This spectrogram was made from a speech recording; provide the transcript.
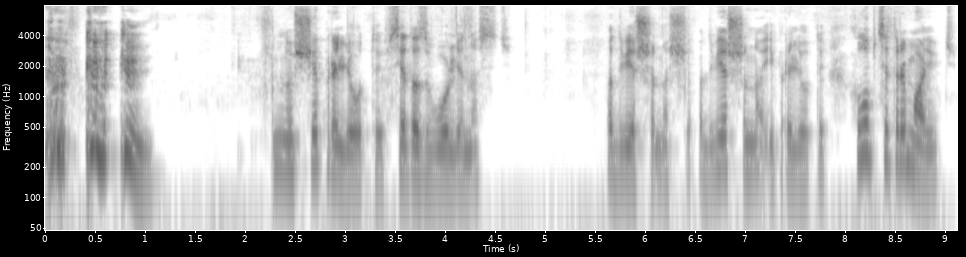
Ну, ще прильоти, вседозволеність. Подвішена ще, подвішена і прильоти. Хлопці тримають.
